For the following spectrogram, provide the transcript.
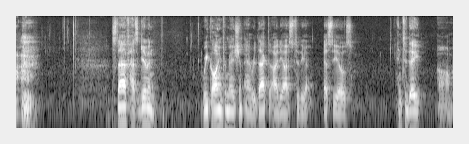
Staff has given recall information and redacted IDIs to the SDOs. And to date, um,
